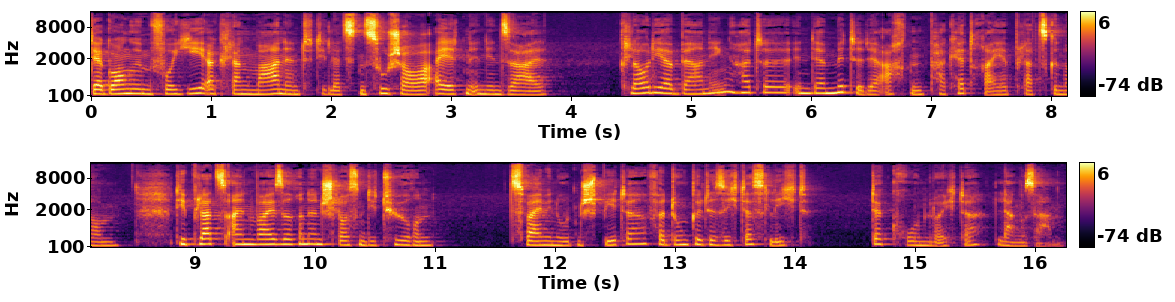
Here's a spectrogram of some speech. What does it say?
Der Gong im Foyer erklang mahnend, die letzten Zuschauer eilten in den Saal. Claudia Berning hatte in der Mitte der achten Parkettreihe Platz genommen. Die Platzeinweiserinnen schlossen die Türen. Zwei Minuten später verdunkelte sich das Licht der Kronleuchter langsam.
